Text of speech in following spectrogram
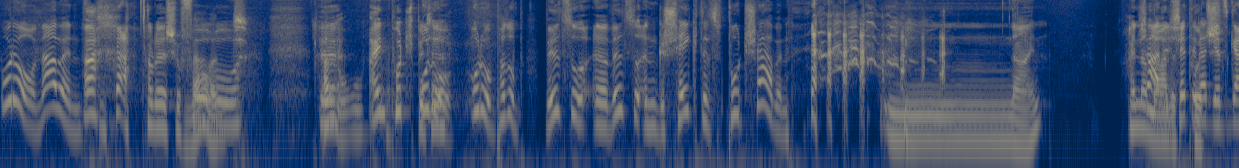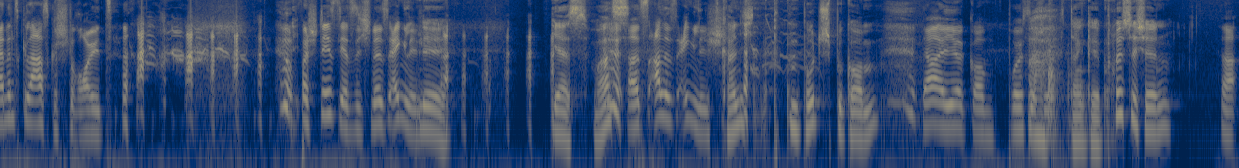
Udo, guten Abend. Ach, hallo Herr Schoforo. Äh, Hallo. ein Putsch bitte. Udo, Udo, pass auf, willst du, äh, willst du ein geshakedes Putsch haben? Mm, nein. Ein Schade, normales ich hätte das Putsch. jetzt gerne ins Glas gestreut. Verstehst du jetzt nicht, ne? Ist Englisch. Nee. Yes, was? Das ist alles Englisch. Kann ich einen Putsch bekommen? Ja, hier, komm, Prösterchen. Ah, danke. Prösterchen. Ja.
